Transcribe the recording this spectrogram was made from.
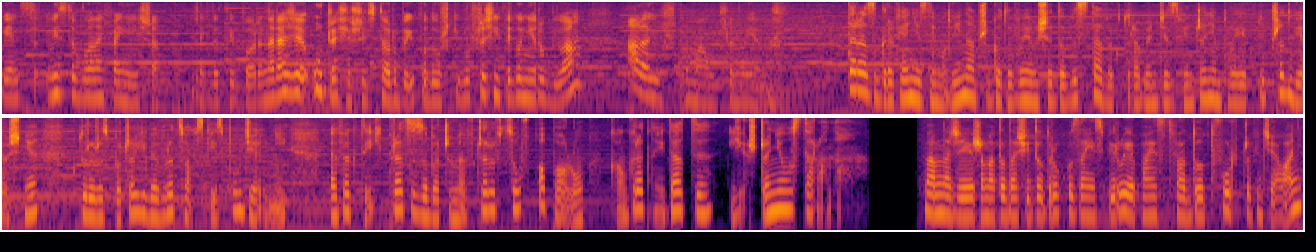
Więc, więc to było najfajniejsze, jak do tej pory. Na razie uczę się szyć torby i poduszki, bo wcześniej tego nie robiłam, ale już pomału trenujemy. Teraz grafianie z Niemodlina przygotowują się do wystawy, która będzie zwieńczeniem projektu Przedwiośnie, który rozpoczęli we wrocławskiej spółdzielni. Efekty ich pracy zobaczymy w czerwcu w Opolu. Konkretnej daty jeszcze nie ustalono. Mam nadzieję, że metoda druku zainspiruje Państwa do twórczych działań,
